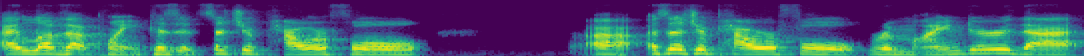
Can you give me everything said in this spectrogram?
I love that point because it's such a powerful uh, such a powerful reminder that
